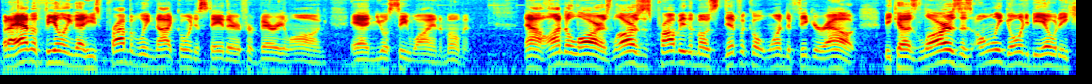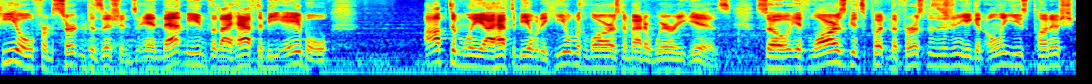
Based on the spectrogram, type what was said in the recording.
But I have a feeling that he's probably not going to stay there for very long, and you'll see why in a moment. Now, on to Lars. Lars is probably the most difficult one to figure out because Lars is only going to be able to heal from certain positions, and that means that I have to be able optimally, I have to be able to heal with Lars no matter where he is. So if Lars gets put in the first position, he can only use Punish.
